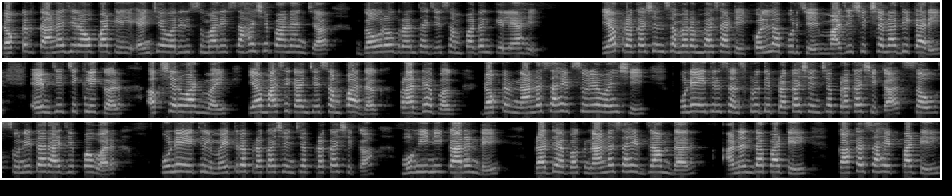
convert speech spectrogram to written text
डॉक्टर तानाजीराव पाटील यांच्यावरील सुमारे सहाशे पानांच्या गौरव ग्रंथाचे संपादन केले आहे. या प्रकाशन समारंभासाठी कोल्हापूरचे माजी शिक्षणाधिकारी एम जी चिखलीकर अक्षर वाड्मय या मासिकांचे संपादक प्राध्यापक डॉक्टर नानासाहेब सूर्यवंशी पुणे येथील संस्कृती प्रकाशनच्या प्रकाशिका सौ सुनीता राजे पवार पुणे येथील मैत्र प्रकाशनच्या प्रकाशिका मोहिनी कारंडे प्राध्यापक नानासाहेब जामदार आनंदा पाटील काकासाहेब पाटील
